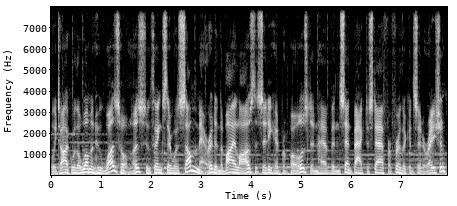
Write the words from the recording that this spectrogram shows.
We talk with a woman who was homeless, who thinks there was some merit in the bylaws the city had proposed and have been sent back to staff for further consideration.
